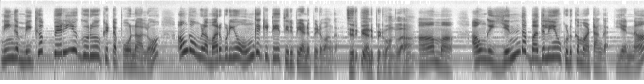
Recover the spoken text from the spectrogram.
நீங்க மிகப்பெரிய குரு கிட்ட போனாலும் அவங்க உங்களை மறுபடியும் உங்ககிட்டயே திருப்பி அனுப்பிடுவாங்க. திருப்பி அனுப்பிடுவாங்களா? ஆமா. அவங்க எந்த பதிலையும் கொடுக்க மாட்டாங்க. ஏன்னா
